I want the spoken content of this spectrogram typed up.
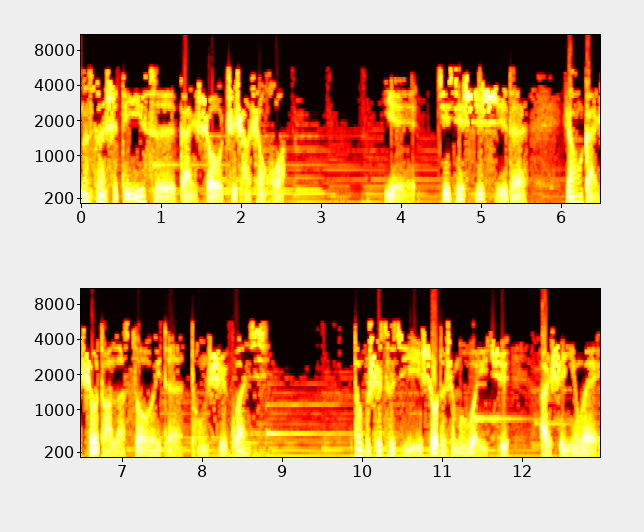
那算是第一次感受职场生活，也结结实实的让我感受到了所谓的同事关系。倒不是自己受了什么委屈。而是因为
